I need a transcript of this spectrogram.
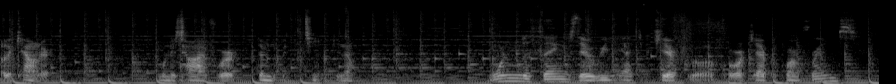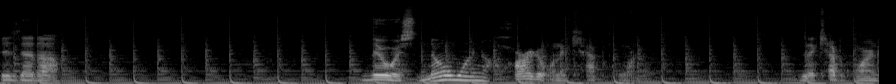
of the counter when it's time for them to pick the team, you know. One of the things that we have to be careful of for our Capricorn friends is that uh, there was no one harder on a Capricorn than a Capricorn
